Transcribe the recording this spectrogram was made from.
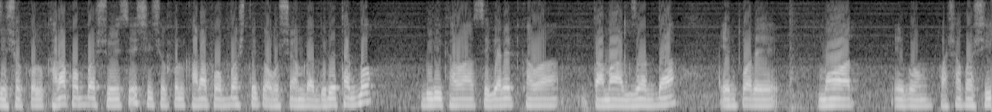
যে সকল খারাপ অভ্যাস রয়েছে, সেই সকল খারাপ অভ্যাস থেকে অবশ্যই আমরা দূরে থাকব। বিড়ি খাওয়া, সিগারেট খাওয়া, তামাক, জর্দা, এরপরে মদ এবং পাশাপাশি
